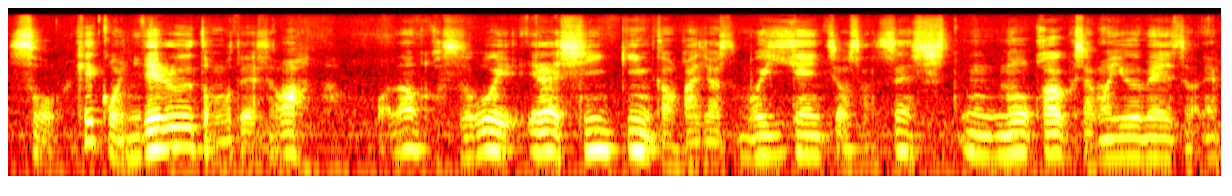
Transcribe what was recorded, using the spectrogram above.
そう結構似てると思ってですあなんかすごい偉い親近感を感じます。茂木健一郎さんですね。脳科学者も有名ですよね。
